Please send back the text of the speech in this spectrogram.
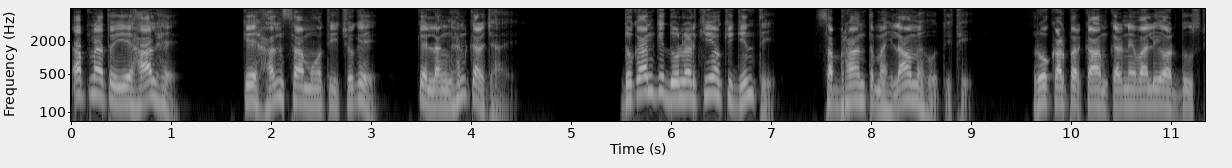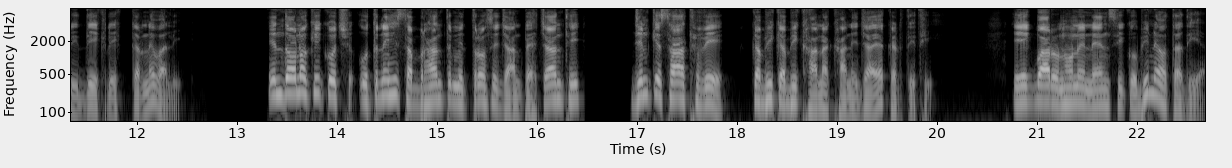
अपना तो ये हाल है कि हंसा मोती चुगे के लंघन कर जाए। दुकान की दो लड़कियों की गिनती संभ्रांत महिलाओं में होती थी, रोकड़ पर काम करने वाली और दूसरी देखरेख करने वाली। इन दोनों की कुछ उतने ही संभ्रांत मित्रों से जान पहचान थी जिनके साथ वे कभी कभी खाना खाने जाया करती थी। एक बार उन्होंने नैन्सी को भी न्यौता दिया।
